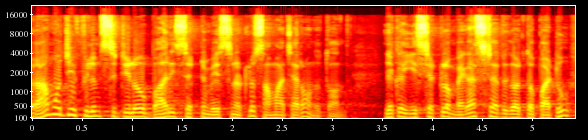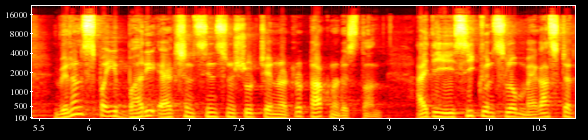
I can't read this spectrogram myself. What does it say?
రామోజీ ఫిల్మ్ సిటీలో భారీ సెట్ను వేసినట్లు సమాచారం అందుతోంది. ఇక ఈ సెట్లో మెగాస్టార్ గారితో పాటు విలన్స్పై భారీ యాక్షన్ సీన్స్ను షూట్ చేయనున్నట్లు టాక్ నడుస్తోంది. అయితే ఈ సీక్వెన్స్లో మెగాస్టార్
